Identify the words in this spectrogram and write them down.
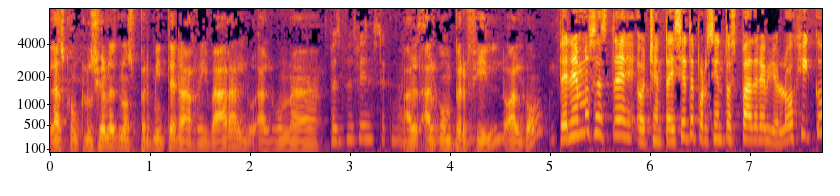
¿Las conclusiones nos permiten arribar a al- alguna Pues más bien al- algún perfil o algo? Tenemos este 87% es padre biológico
